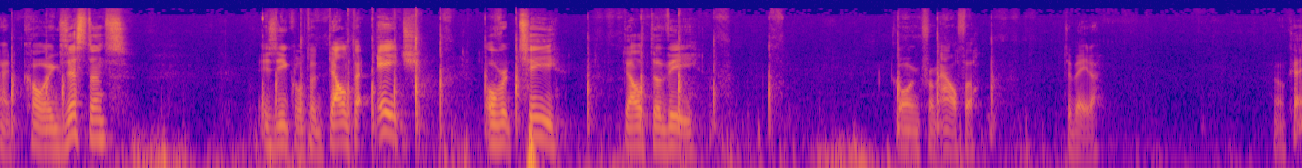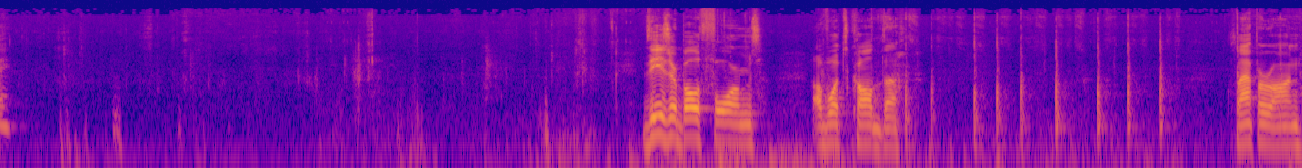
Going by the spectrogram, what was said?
at coexistence is equal to delta h over t delta v going from alpha to beta. Okay? These are both forms of what's called the Clapeyron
